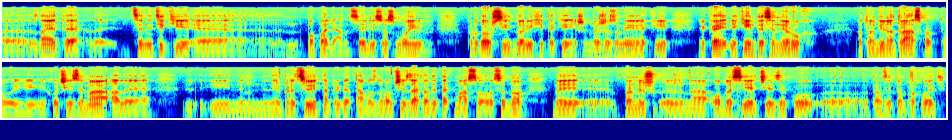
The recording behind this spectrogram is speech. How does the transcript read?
е, знаєте, це не тільки е, по полям, це лісосмуги впродовж всіх доріг і таке інше. Ми ж розуміємо, який, який інтенсивний рух автомобільного транспорту, і хоч і зима, але і не, не працюють, наприклад, там оздоровчі заклади так масово, але все одно ми е, проміж на область є, через яку транзитом проходить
